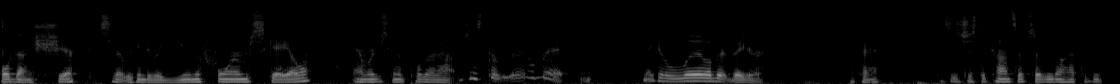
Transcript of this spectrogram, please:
Hold down shift so that we can do a uniform scale. And we're just going to pull that out just a little bit. Make it a little bit bigger. Okay. This is just a concept so we don't have to be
